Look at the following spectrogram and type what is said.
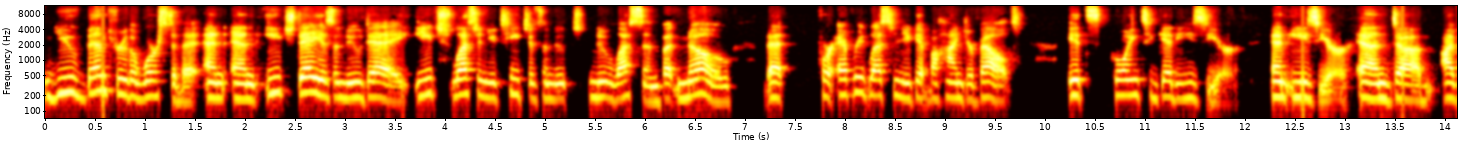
you've been through the worst of it. And and each day is a new day. Each lesson you teach is a new new lesson. But know that for every lesson you get behind your belt it's going to get easier and easier. And um, i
